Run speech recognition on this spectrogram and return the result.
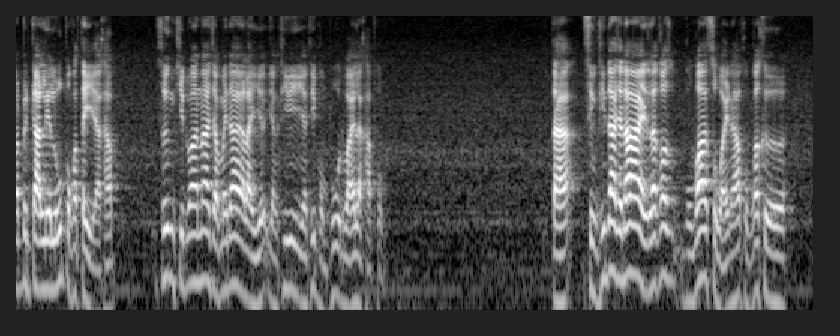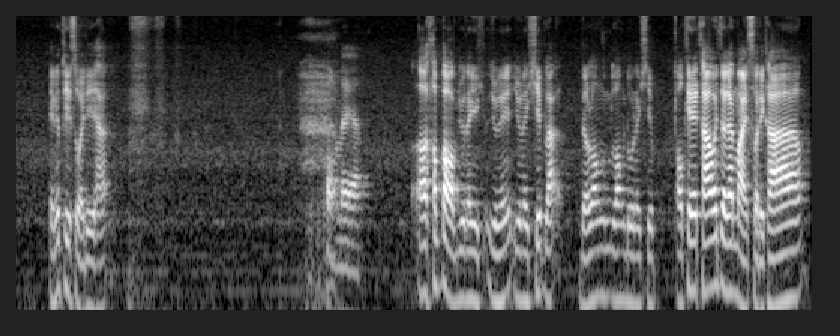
มันเป็นการเรียนรู้ปกติอะครับ ซึ่งคิดว่าน่าจะไม่ได้อะไรเยอะอย่างที่อย่างที่ผมพูดไว้แหละครับผม แต่สิ่งที่น่าจะได้แล้วก็ผมว่าสวยนะครับผมก็คือ NFT สวยดีฮะ ของอะไรอะเอ่อคำตอบอยู่ในอยู่ในอยู่ในคลิปละเดี๋ยวลองลองดูในคลิป โอเคครับไว้เจอกันใหม่สวัสดีครับ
